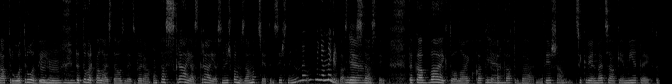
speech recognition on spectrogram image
katru otro dienu, mm Mhm, -hmm. mhm. tad tu vari palaist daudz lietas garām. Un tas krājās, krājās, un viņš pamazām apcietina sirsniņu. Ne, viņam negribas Jā. nevis stāstīt. Tā kā vajag to laiku katru, Jā. ar katru bērnu. Tiešām, cik vien vecākiem ieteiktu,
